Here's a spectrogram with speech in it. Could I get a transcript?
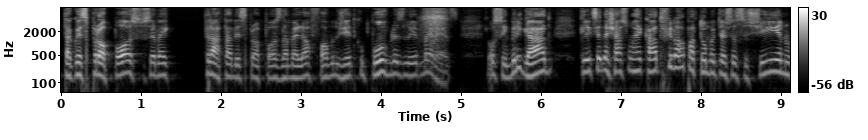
tá com esse propósito, você vai tratar desse propósito da melhor forma, do jeito que o povo brasileiro merece. Então, assim, obrigado. Queria que você deixasse um recado final pra turma que está assistindo,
